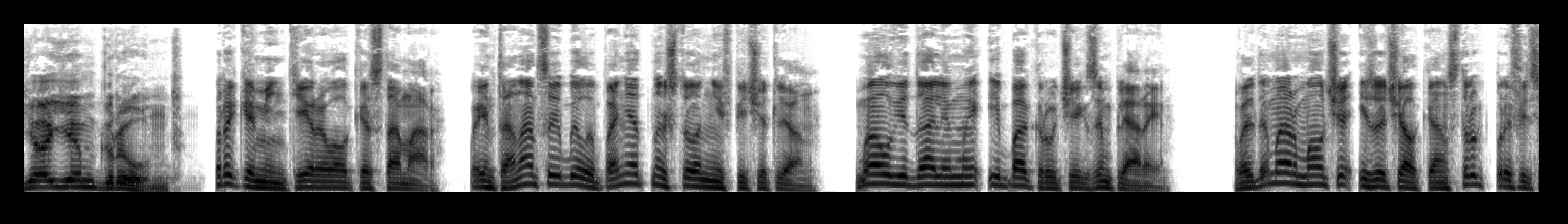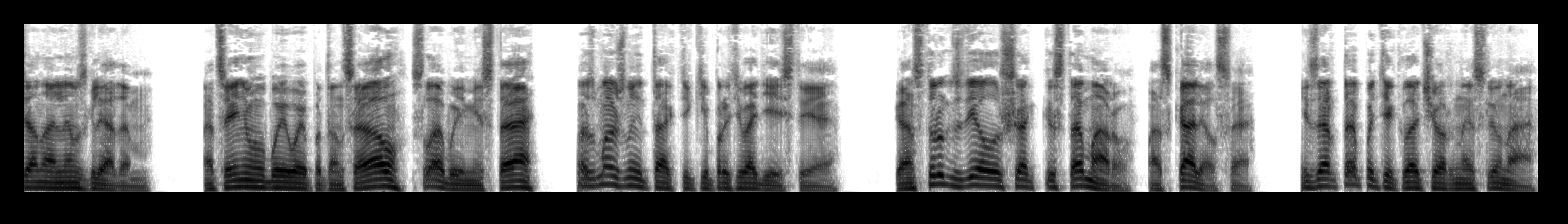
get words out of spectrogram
«Я ем грунт», — прокомментировал Костомар. По интонации было понятно, что он не впечатлен. Мол, видали мы и покруче экземпляры. Вальдемар молча изучал конструкт профессиональным взглядом. Оценивал боевой потенциал, слабые места, возможные тактики противодействия. Конструкт сделал шаг к Костомару, оскалился. Изо рта потекла черная слюна.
